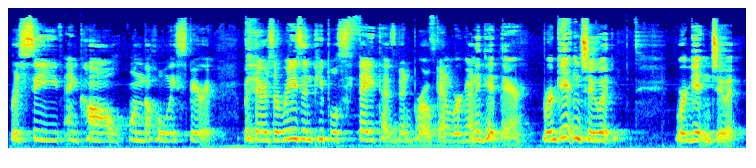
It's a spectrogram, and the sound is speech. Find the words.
receive and call on the Holy Spirit. But there's a reason people's faith has been broken. We're going to get there. We're getting to it. We're getting to it.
